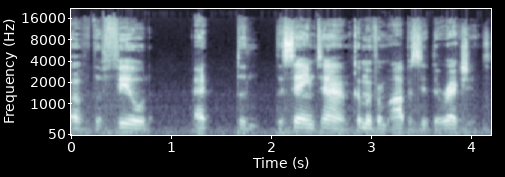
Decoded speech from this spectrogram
of the field at the, the same time, coming from opposite directions.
